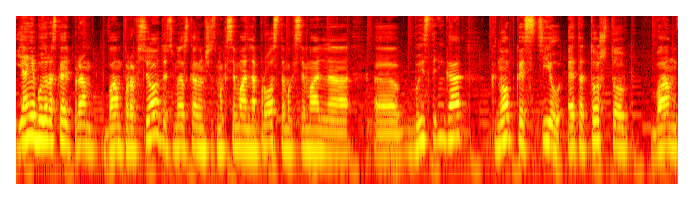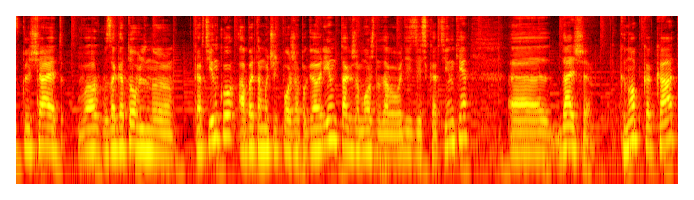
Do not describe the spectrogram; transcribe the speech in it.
Я не буду рассказывать прям вам про все, то есть мы расскажем сейчас максимально просто, максимально э, быстренько. Кнопка Steel это то, что вам включает в заготовленную картинку, об этом мы чуть позже поговорим, также можно да, выводить здесь картинки. Э, дальше, кнопка Cut,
